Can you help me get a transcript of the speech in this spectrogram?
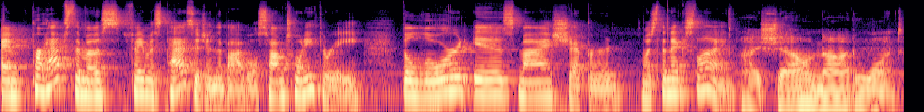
and perhaps the most famous passage in the Bible, Psalm 23. The Lord is my shepherd. What's the next line? I shall not want.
